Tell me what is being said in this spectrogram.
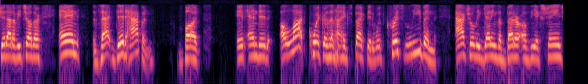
shit out of each other. And that did happen, but it ended a lot quicker than I expected, with Chris Leben actually getting the better of the exchange,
